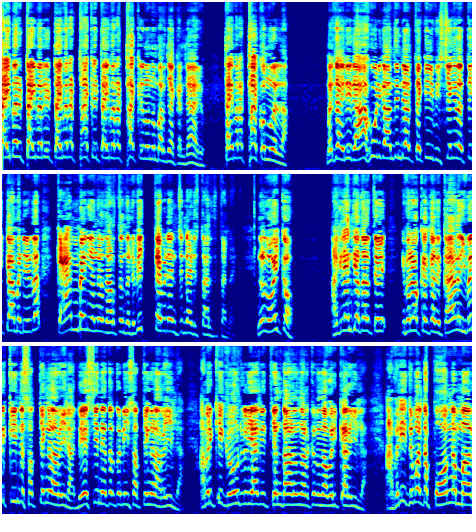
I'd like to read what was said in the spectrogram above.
cyber cyber cyber attack cyber attack എന്നൊന്നും പറഞ്ഞേക്കണ്ട ആരും. ടൈബർ അറ്റാക്ക് ഒന്നുമല്ല. മനസ്സിലായി? രാഹുൽ ഗാന്ധിന്റെ അടുത്തേക്ക് ഈ വിഷയങ്ങൾ എത്തിക്കാൻ വേണ്ടിയുള്ള ക്യാമ്പയിൻ ഞങ്ങൾ നടത്തുന്നുണ്ട്. വിത്ത് എവിഡൻസിന്റെ അടിസ്ഥാനത്തിൽ തന്നെ. നിങ്ങൾ നോക്കിക്കോ അഖിലേന്ത്യാ തലത്തിൽ ഇവരൊക്കെ കാരണം ഇവർക്ക് ഇതിന്റെ സത്യങ്ങൾ അറിയില്ല. ദേശീയ നേതൃത്വത്തിന് ഈ സത്യങ്ങൾ അറിയില്ല. അവർക്ക് ഈ ഗ്രൗണ്ട് റിയാലിറ്റി എന്താണെന്ന് നടക്കുന്നത് അവർക്ക് അറിയില്ല. അവർ ഇതുപോലത്തെ പോങ്ങന്മാർ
